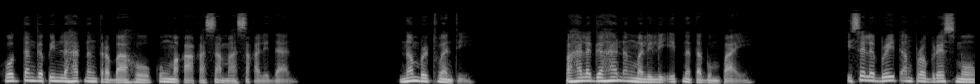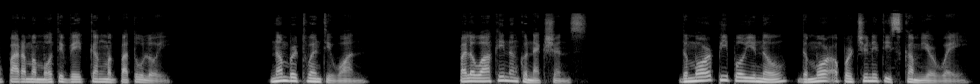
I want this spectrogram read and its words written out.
Huwag tanggapin lahat ng trabaho kung makakasama sa kalidad. Number 20. Pahalagahan ang maliliit na tagumpay. I-celebrate ang progress mo para ma-motivate kang magpatuloy. Number 21. Palawakin ang connections. The more people you know, the more opportunities come your way.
